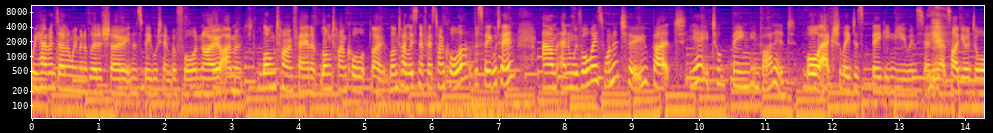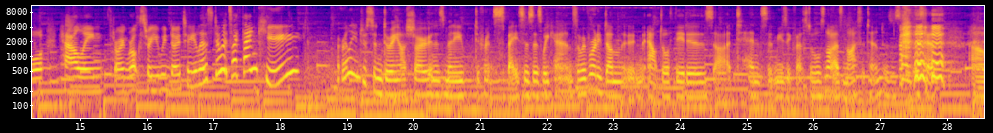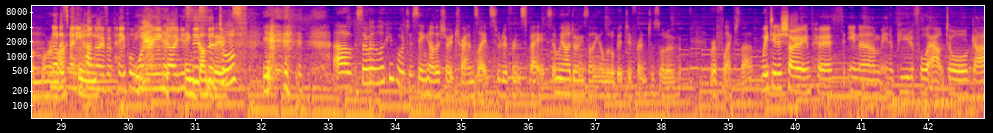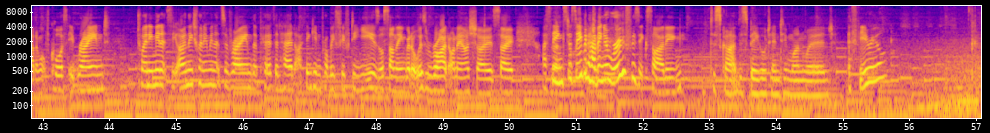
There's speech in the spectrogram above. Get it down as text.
We haven't done a Women of Letters show in the Spiegeltent before. No, I'm a long time fan of, long time call, no, long time listener, first time caller of the Spiegeltent, um, and we've always wanted to, but yeah, it took being invited, or actually just begging you and standing outside your door, howling, throwing rocks through your window till you let us do it. So thank you. We're really interested in doing our show in as many different spaces as we can. So we've already done in outdoor theatres, uh, tents at music festivals, not as nice a tent as a tent. Um, or Not as many hungover people wandering and going, is in this the doof? Yeah. um, so we're looking forward to seeing how the show translates to a different space, and we are doing something a little bit different to sort of reflect that. We did a show in Perth in, um, in a beautiful outdoor garden. Of course, it rained 20 minutes, the only 20 minutes of rain that Perth had had, I think in probably 50 years or something, but it was right on our show. So I think just even having a roof is exciting. Describe the Spiegeltent in one word. Ethereal?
